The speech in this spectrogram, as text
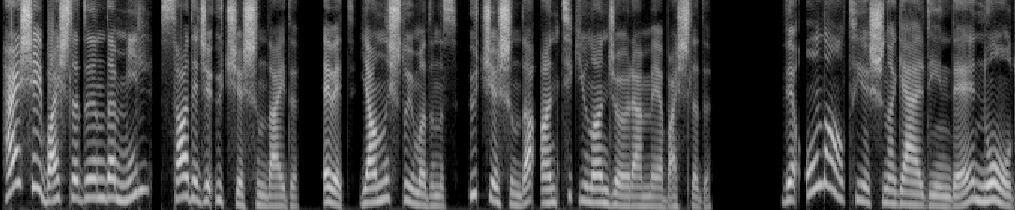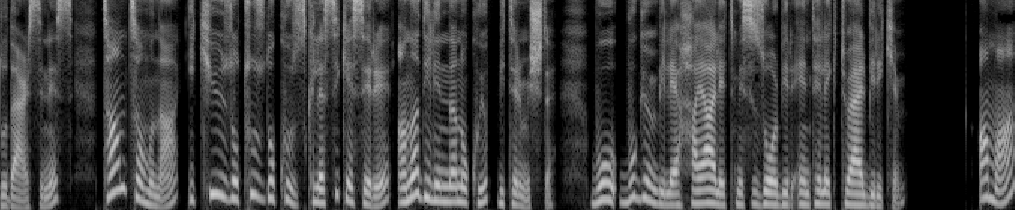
Her şey başladığında Mill sadece 3 yaşındaydı. Evet, yanlış duymadınız. 3 yaşında antik Yunanca öğrenmeye başladı. Ve 16 yaşına geldiğinde ne oldu dersiniz? Tam tamına 239 klasik eseri ana dilinden okuyup bitirmişti. Bu bugün bile hayal etmesi zor bir entelektüel birikim. Ama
